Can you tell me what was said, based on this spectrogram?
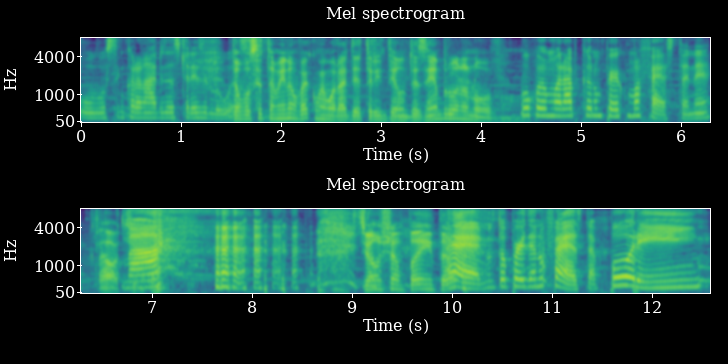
o sincronário das 13 luas. Então você também não vai comemorar dia 31 de dezembro o ano novo? Vou comemorar porque eu não perco uma festa, né? Ah, ótimo. Mas. Se tiver um champanhe, então. É, não tô perdendo festa. Porém,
